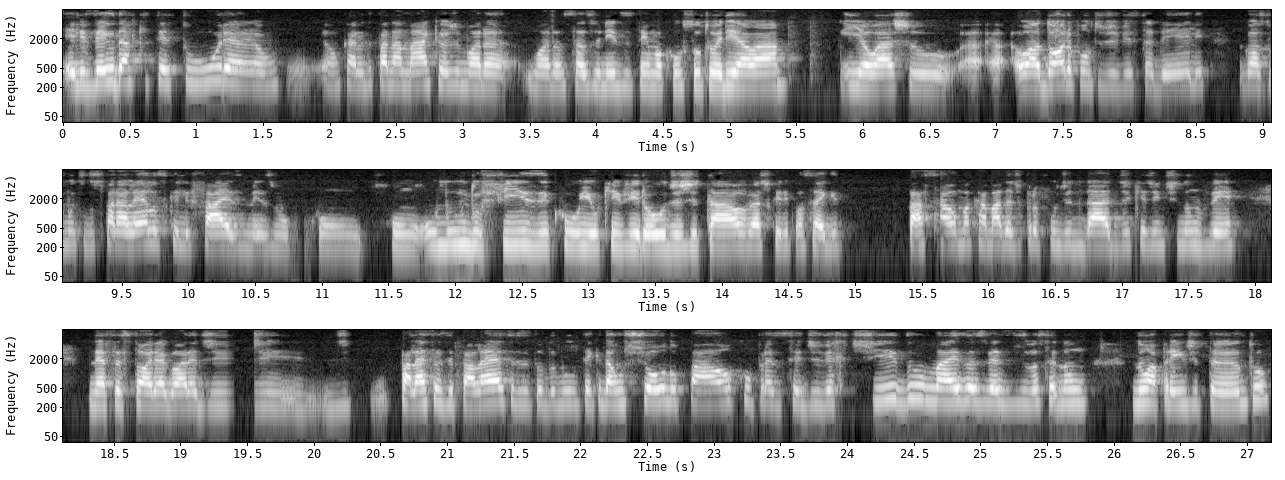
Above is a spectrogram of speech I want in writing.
ele veio da arquitetura, é um, é um, cara do Panamá que hoje mora, mora nos Estados Unidos e tem uma consultoria lá. E eu acho, eu adoro o ponto de vista dele. Eu gosto muito dos paralelos que ele faz mesmo com, com o mundo físico e o que virou o digital. Eu acho que ele consegue passar uma camada de profundidade que a gente não vê nessa história agora de, de, de, palestras e palestras e todo mundo tem que dar um show no palco para ser divertido, mas às vezes você não, não aprende tanto.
